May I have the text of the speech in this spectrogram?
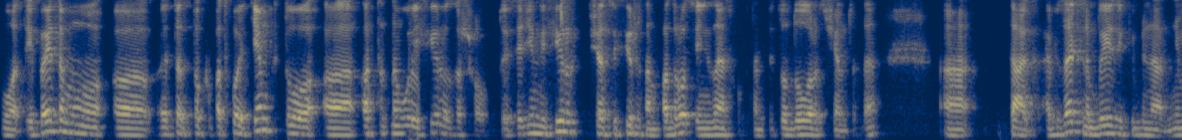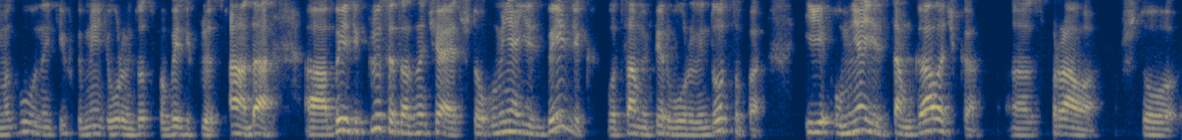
Вот. И поэтому э, это только подходит тем, кто э, от одного эфира зашел. То есть, один эфир, сейчас эфир там подрос, я не знаю, сколько там, 500 долларов с чем-то, да, а, так, обязательно Basic вебинар. Не могу найти в кабинете уровень доступа Basic Plus. А, да, а, Basic Plus это означает, что у меня есть Basic, вот самый первый уровень доступа, и у меня есть там галочка а, справа, что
